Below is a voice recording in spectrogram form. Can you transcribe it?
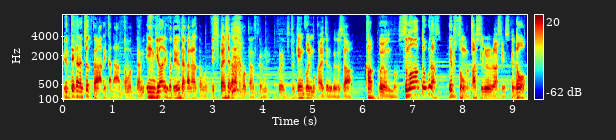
言ってからちょっとあれかなと思って、縁起悪いこと言うたかなと思って失敗したかなと思ったんですけどね。これちょっと原稿にも書いてるけどさ、カッコ4のスマートグラス、エプソンが貸してくれるらしいですけど、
